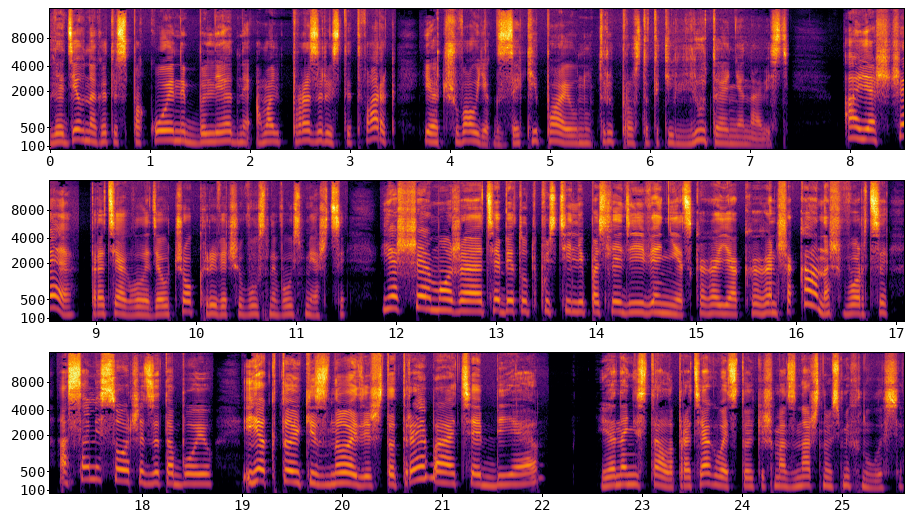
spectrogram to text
глядзеў на гэты спакойны бледны амаль празрысты тварык і адчуваў як закіпае ўнутры просто такі лютая нянавісць а яшчэ працягвала дзяўчок крывячы вусны ва ўсмешцы яшчэ можа цябе тут пусцілі паследзе і вянецкага як ганчака на шворцы а самі сочаць за табою як толькі знойдзеш што трэба цябе Яна не стала працягваць, толькі шматзначна усміхнулася.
